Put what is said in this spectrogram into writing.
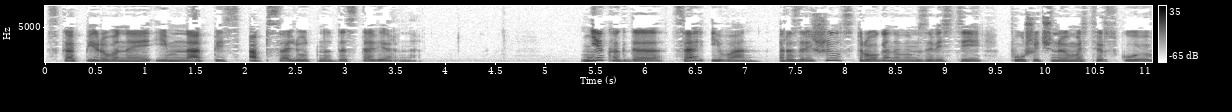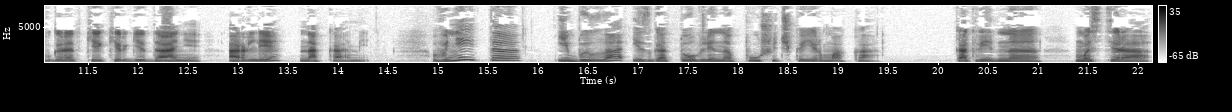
Скопированная им надпись абсолютно достоверна. Некогда царь Иван разрешил Строгановым завести пушечную мастерскую в городке Киргедане, Орле на Каме. В ней-то и была изготовлена пушечка Ермака. Как видно, мастера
